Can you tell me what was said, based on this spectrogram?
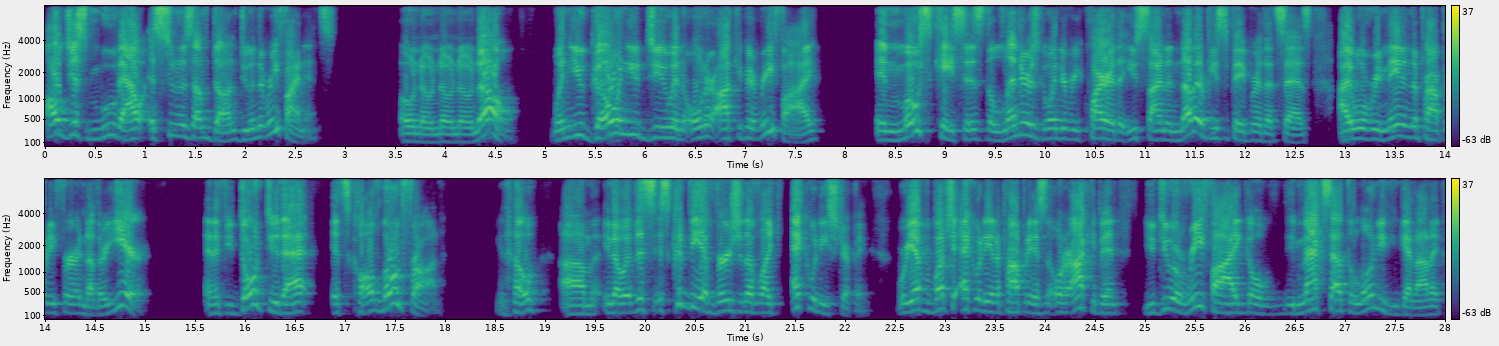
I'll just move out as soon as I'm done doing the refinance. Oh, no, no, no, no. When you go and you do an owner occupant refi, in most cases, the lender is going to require that you sign another piece of paper that says, I will remain in the property for another year. And if you don't do that, it's called loan fraud. You know, um, you know, this, this could be a version of like equity stripping, where you have a bunch of equity in a property as an owner occupant. You do a refi, go you max out the loan you can get on it.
